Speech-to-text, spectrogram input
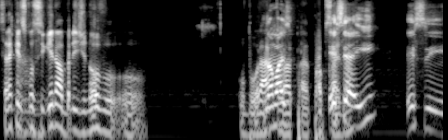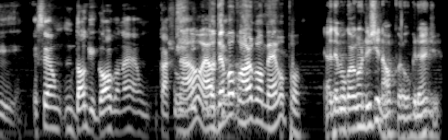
Será que eles Ah. conseguiram abrir de novo o, o buraco Não, mas lá pra, pra Upside Esse aí, esse. Esse é um, um dog gorgon, né? Um cachorro. Não, é o Demogorgon mesmo, pô. É o Demogorgon original, pô, é o grande.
